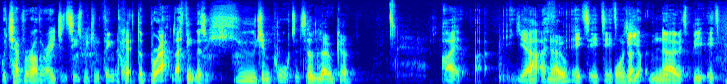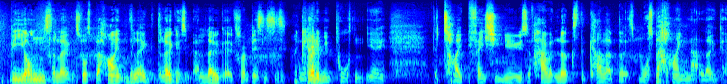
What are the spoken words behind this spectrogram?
whichever other agencies we can think Okay. of. The brand, I think there's a huge importance. The logo. I, I yeah, I, No? it's it's it's that- no, it's be, it's beyond the logo. It's what's behind the logo. The logo is a logo for a business is incredibly important. You know, the typeface you use of how it looks, the color, but what's behind that logo,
